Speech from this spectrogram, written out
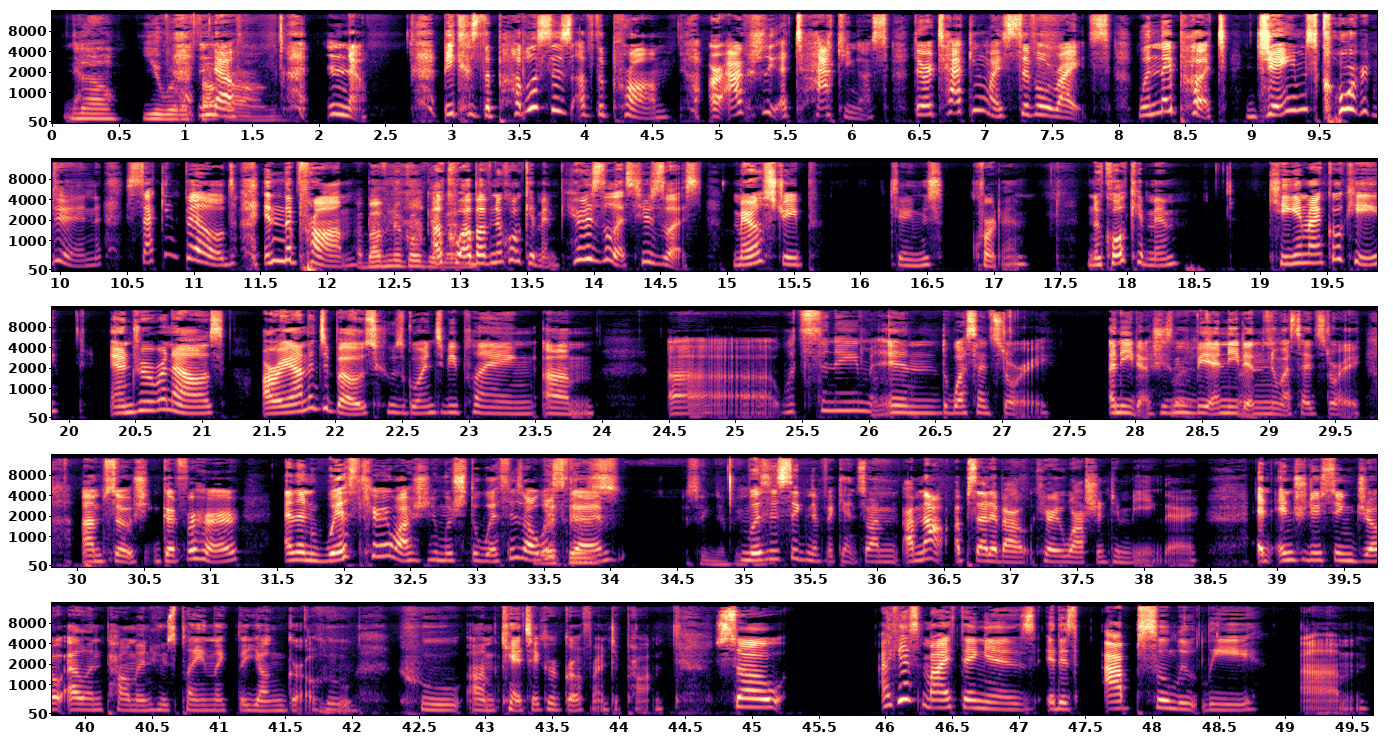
no. you would have thought No. wrong. No. Because the publicists of the prom are actually attacking us. They're attacking my civil rights when they put James Corden second billed in the prom. Above Nicole Uh, Kidman. qu- above Nicole Kidman. Here's the list. Here's the list. Meryl Streep, James Corden, Nicole Kidman, Keegan Michael Key, Andrew Rannells, Ariana DeBose, who's going to be playing um uh what's the name in the West Side Story? Anita. She's going to be Anita in the new West Side Story. Um, so she, good for her. And then with Kerry Washington, which the with is always With good. is significant. With is significant, so I'm I'm not upset about Kerry Washington being there, and introducing Jo Ellen Pellman, who's playing like the young girl who who um can't take her girlfriend to prom. So, I guess my thing is it is absolutely um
